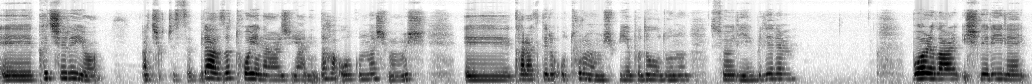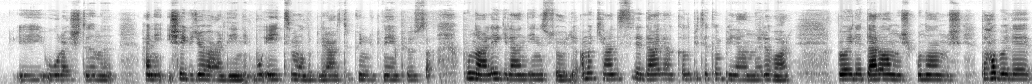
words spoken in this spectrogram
e, kaçırıyor açıkçası. Biraz da toy enerji yani daha olgunlaşmamış e, karakteri oturmamış bir yapıda olduğunu söyleyebilirim. Bu aralar işleriyle e, uğraştığını, hani işe güce verdiğini, bu eğitim olabilir artık günlük ne yapıyorsa bunlarla ilgilendiğini söylüyor. Ama kendisiyle de alakalı bir takım planları var. Böyle daralmış, bunalmış, daha böyle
